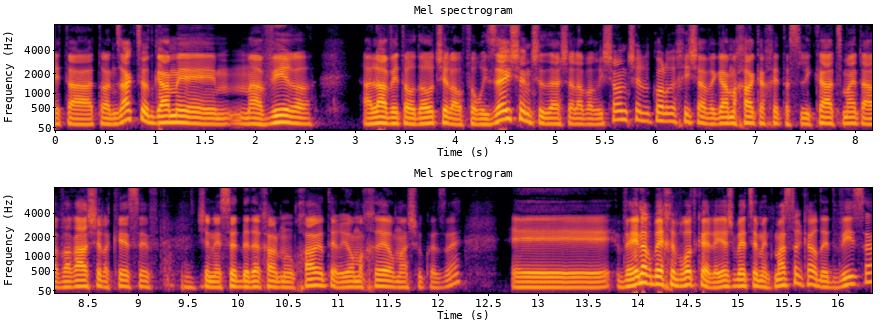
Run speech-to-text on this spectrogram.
את הטרנזקציות גם אה, מעביר עליו את ההודעות של ה authorization שזה השלב הראשון של כל רכישה וגם אחר כך את הסליקה עצמה את העברה של הכסף שנעשית בדרך כלל מאוחר יותר יום אחרי או משהו כזה. אה, ואין הרבה חברות כאלה יש בעצם את מאסטר קארד את ויזה.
